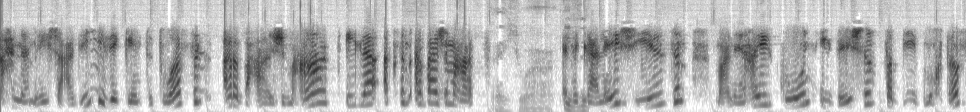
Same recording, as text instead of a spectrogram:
إحنا ماهيش عادية إذا كانت تتواصل أربع جمعات إلى أكثر من أربع جمعات أيوه. هذاك علاش يلزم؟ معناها يكون يباشر طبيب مختص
